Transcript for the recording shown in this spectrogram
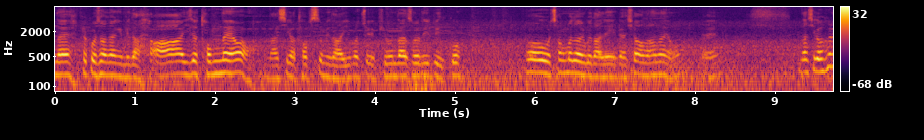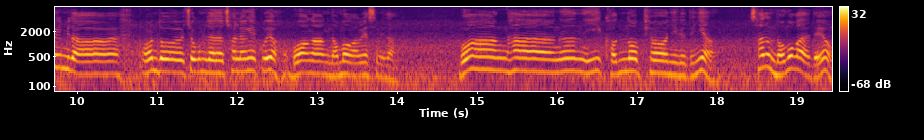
네, 백호 선장입니다. 아, 이제 덥네요. 날씨가 덥습니다. 이번 주에 비 온다는 소리도 있고, 어우, 창문 열고 다니니까 시원하네요. 네. 날씨가 흐립니다. 온도 조금 전에 촬영했고요. 모항항 넘어가겠습니다. 모항항은 이 건너편이거든요. 산은 넘어가야 돼요.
